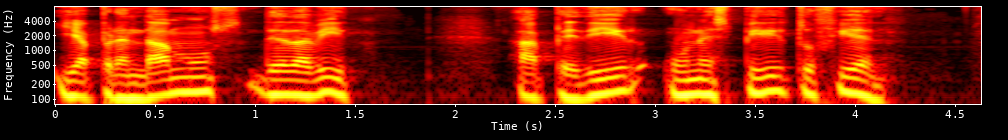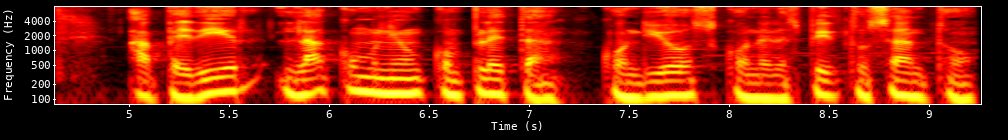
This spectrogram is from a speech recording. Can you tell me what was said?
y aprendamos de David a pedir un espíritu fiel a pedir la comunión completa con Dios, con el Espíritu Santo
